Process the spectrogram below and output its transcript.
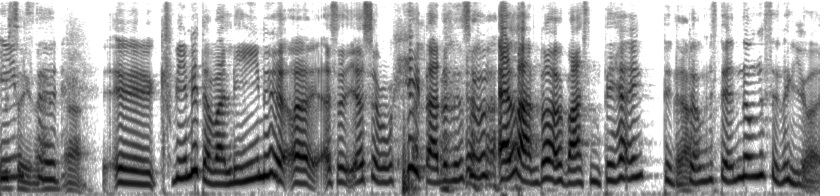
eneste Ja. øh, kvinde, der var alene, og altså, jeg så helt anderledes ud. Alle andre var bare sådan, det her ikke, det er det Ja. dummeste, jeg nogensinde har gjort.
